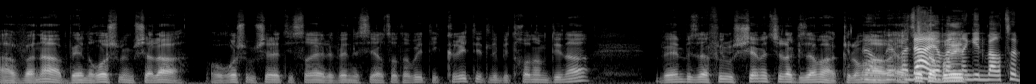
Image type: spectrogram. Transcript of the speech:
ההבנה בין ראש ממשלה, או ראש ממשלת ישראל, לבין נשיא ארה"ב היא קריטית לביטחון המדינה. ואין בזה אפילו שמץ של הגזמה. כלומר, לא, בוודאי, ארצות הברית... אבל נגיד בארצות,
